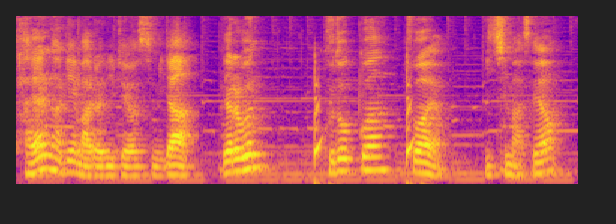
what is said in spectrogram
다양하게 마련이 되었습니다. 여러분, 구독과 좋아요 잊지 마세요.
